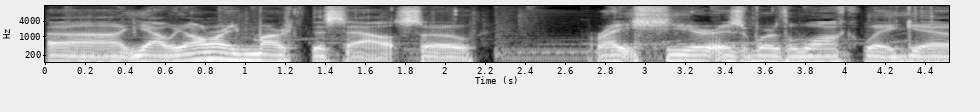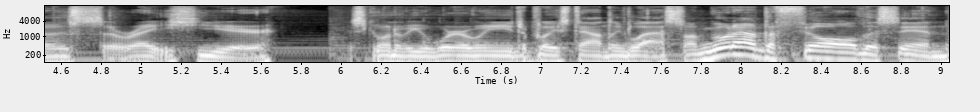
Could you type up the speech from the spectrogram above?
uh, yeah, we already marked this out. So right here is where the walkway goes. So right here is going to be where we need to place down the glass. So I'm going to have to fill all this in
